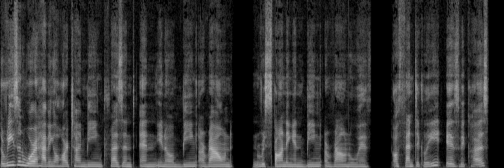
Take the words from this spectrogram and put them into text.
The reason we're having a hard time being present and, you know, being around, responding and being around with authentically is because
